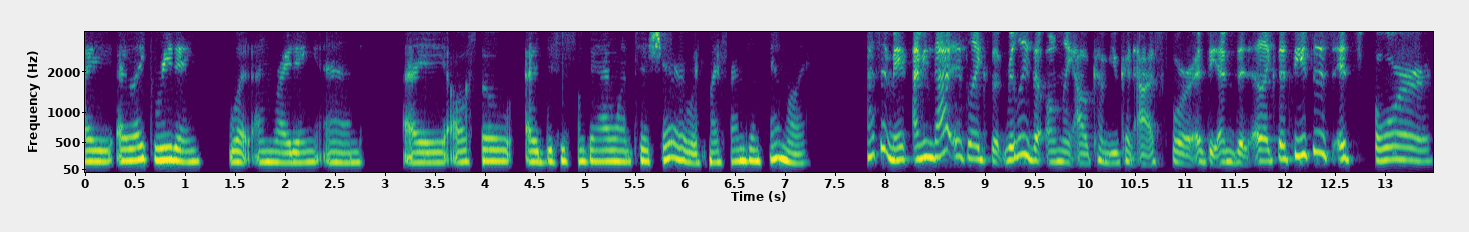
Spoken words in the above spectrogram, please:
I I like reading what I'm writing and I also I, this is something I want to share with my friends and family. That's amazing. I mean, that is like the really the only outcome you can ask for at the end of. Like the thesis, it's for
